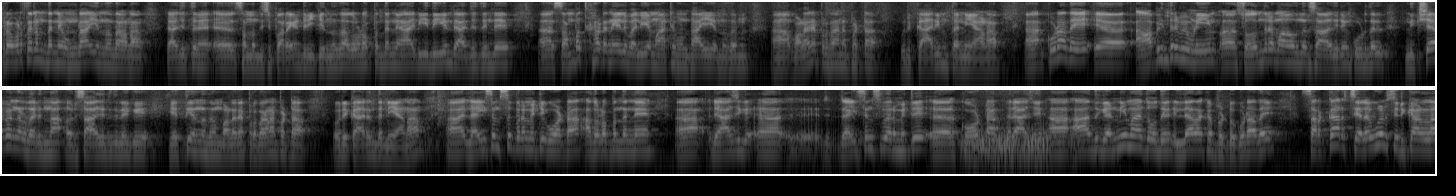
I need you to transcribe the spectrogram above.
പ്രവർത്തനം തന്നെ ഉണ്ടായി എന്നതാണ് രാജ്യത്തിനെ സംബന്ധിച്ച് പറയേണ്ടിയിരിക്കുന്നത്. അതോടൊപ്പം തന്നെ ആ രീതിയിൽ രാജ്യത്തിന്റെ സമ്പദ്ഘടനയിൽ വലിയ മാറ്റമുണ്ടായി എന്നതും വളരെ പ്രധാനപ്പെട്ട ഒരു കാര്യം തന്നെയാണ്. കൂടാതെ ആഭ്യന്തര വിപണിയും സ്വതന്ത്രമാവുന്ന ഒരു സാഹചര്യം കൂടുതൽ നിക്ഷേപങ്ങൾ വരുന്ന ഒരു സാഹചര്യത്തിലേക്ക് എത്തിയെന്നതും വളരെ പ്രധാനപ്പെട്ട ഒരു കാര്യം തന്നെയാണ്. ലൈസൻസ് പെർമിറ്റ് കോട്ട അതോടൊപ്പം തന്നെ രാജി ലൈസൻസ് പെർമിറ്റ് കോട്ട രാജ് അത് ഗണ്യമായ തോതിൽ ഇല്ലാതാക്കപ്പെട്ടു. കൂടാതെ സർക്കാർ ചെലവുകൾ ചുരുക്കാനുള്ള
